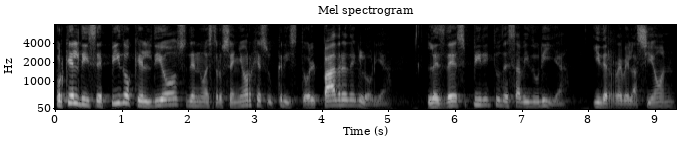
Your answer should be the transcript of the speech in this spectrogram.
Porque él dice, pido que el Dios de nuestro Señor Jesucristo, el Padre de Gloria, les dé espíritu de sabiduría y de revelación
